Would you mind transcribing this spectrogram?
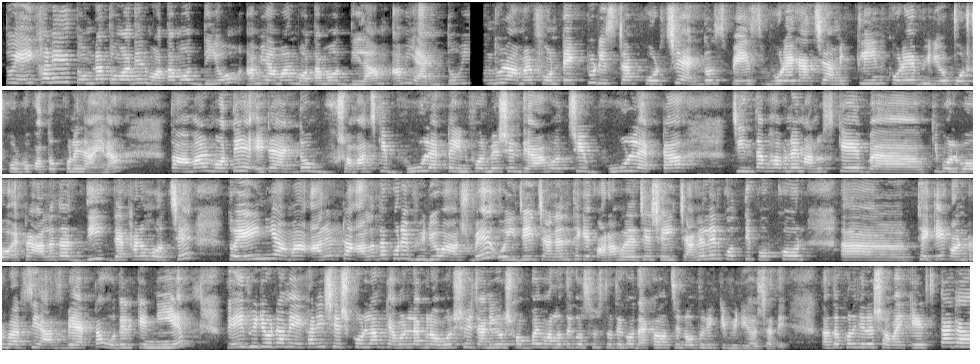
তো এইখানে তোমরা তোমাদের মতামত দিও, আমি আমার মতামত দিলাম, আমি একদমই বন্ধুরা, আমার ফোনটা একটু ডিস্টার্ব করছে, একদম স্পেস ভরে গেছে। আমি ক্লিন করে ভিডিও পোস্ট করব, কতক্ষণে যাই না। তো আমার মতে এটা একদম সমাজকে ভুল একটা ইনফরমেশন দেওয়া হচ্ছে, ভুল একটা চিন্তা ভাবনায় মানুষকে কি বলব, একটা আলাদা দিক দেখানো হচ্ছে। তো এই নিয়ে আমার আরেকটা আলাদা করে ভিডিও আসবে। ওই যেই চ্যানেল থেকে করা হয়েছে, সেই চ্যানেলের কর্তৃপক্ষর থেকে কন্ট্রোভার্সি আসবে একটা, ওদেরকে নিয়ে। তো এই ভিডিওটা আমি এখানেই শেষ করলাম। কেমন লাগল অবশ্যই জানিও। সবাই ভালো থেকো সুস্থ থেকো দেখা হচ্ছে নতুন একটি ভিডিওর সাথে। ততক্ষণে যেন সবাইকে টাটা!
